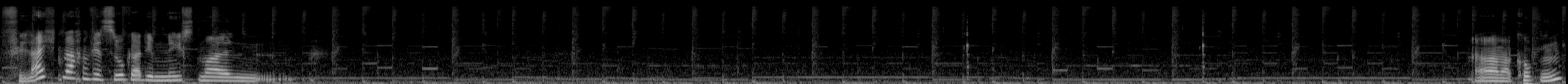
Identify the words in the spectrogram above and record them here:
Vielleicht machen wir es sogar demnächst mal ein gucken.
